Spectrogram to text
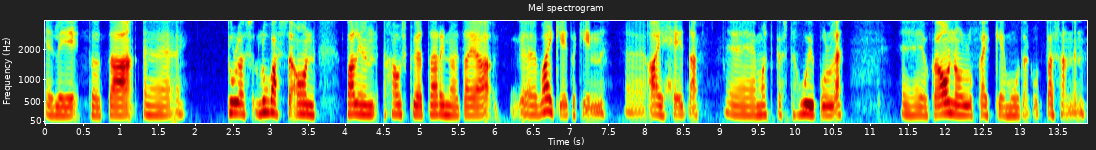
Eli tota, tulos, luvassa on paljon hauskoja tarinoita ja vaikeitakin aiheita matkasta huipulle, joka on ollut kaikkea muuta kuin tasainen.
